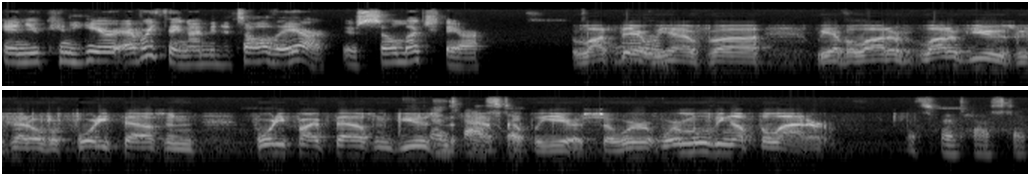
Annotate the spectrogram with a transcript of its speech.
and you can hear everything. I mean, it's all there. There's so much there. A lot there. Yeah. We have uh, we have a lot of lot of views. We've had over 40,000, 45,000 views fantastic. in the past couple of years. So we're we're moving up the ladder. That's fantastic,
